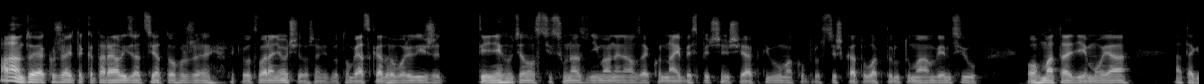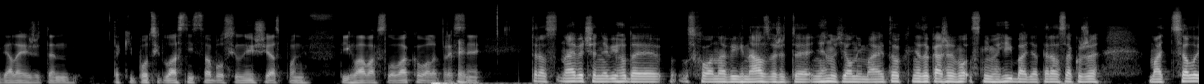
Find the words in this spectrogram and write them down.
Ale to je akože aj taká tá realizácia toho, že také otváranie očí, lebo my sme o tom viackrát hovorili, že tie nehnuteľnosti sú nás vnímané naozaj ako najbezpečnejšie aktívum, ako proste škatula, ktorú tu mám, viem si ju ohmatať, je moja a tak ďalej, že ten taký pocit vlastníctva bol silnejší aspoň v tých hlavách Slovákov, ale presne hey Teraz najväčšia nevýhoda je schovaná v ich názve, že to je nehnuteľný majetok. Nedokážem s ním hýbať a teraz akože mať celý,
